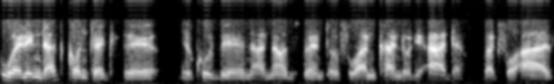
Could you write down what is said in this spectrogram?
Well, in that context, uh, there could be an announcement of one kind or the other. But for us,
